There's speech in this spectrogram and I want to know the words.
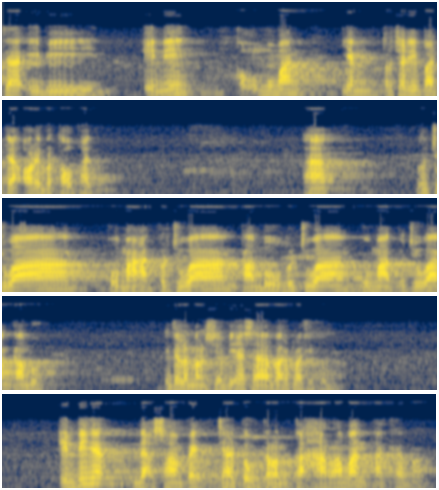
taibin. Ini keumuman yang terjadi pada orang yang bertaubat. Ha? Berjuang kumat berjuang, kambuh berjuang, kumat berjuang, kambuh. Itulah manusia biasa, barakallahu Intinya tidak sampai jatuh dalam keharaman agama.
